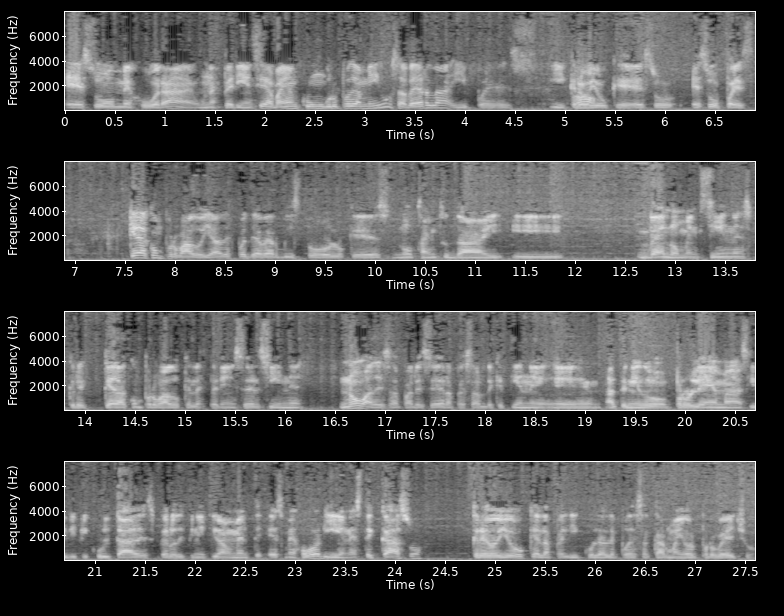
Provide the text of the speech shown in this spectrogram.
eso mejora una experiencia. Vayan con un grupo de amigos a verla y pues, y creo yo que eso, eso pues queda comprobado. Ya después de haber visto lo que es No Time to Die y Venom en cines, queda comprobado que la experiencia del cine no va a desaparecer a pesar de que tiene, eh, ha tenido problemas y dificultades, pero definitivamente es mejor. Y en este caso creo yo que la película le puede sacar mayor provecho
